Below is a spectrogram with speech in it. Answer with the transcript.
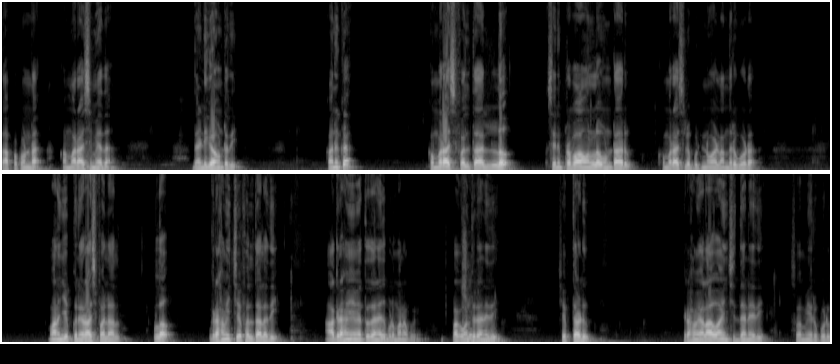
తప్పకుండా కుంభరాశి మీద దండిగా ఉంటుంది. కనుక కుంభరాశి ఫలితాల్లో శని ప్రభావంలో ఉంటారు. కుంభరాశిలో పుట్టిన వాళ్ళందరూ కూడా మనం చెప్పుకునే రాశి ఫలాల్లో గ్రహం ఇచ్చే ఫలితాలు అది. ఆ గ్రహం ఏమెత్తది అనేది ఇప్పుడు మనకు భగవంతుడు అనేది చెప్తాడు. గ్రహం ఎలా వాయించిద్ది అనేది సో మీరు ఇప్పుడు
